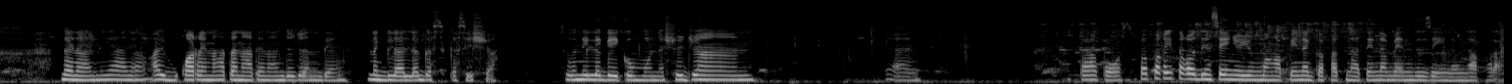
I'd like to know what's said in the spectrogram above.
Ganon. Yan. Yung albucarinata natin nandiyo dyan din. Naglalagas kasi siya. So, nilagay ko muna siya dyan. Yan. Tapos, papakita ko din sa inyo yung mga pinagkakat natin na Mendocino nakara.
